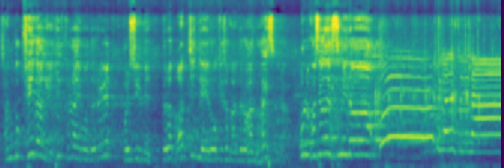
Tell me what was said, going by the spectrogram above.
전국 최강의 힐클라이머들을 볼 수 있는 그런 멋진 대회로 계속 만들어 가도록 하겠습니다. 오늘 고생하셨습니다. 수고하셨습니다.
